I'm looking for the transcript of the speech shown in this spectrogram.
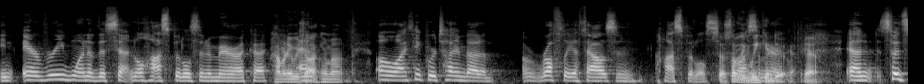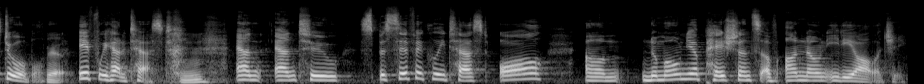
in every one of the Sentinel hospitals in America. How many are we and, talking about? Oh, I think we're talking about uh, roughly a thousand hospitals. So something we America. can do, yeah. And so it's doable yeah. if we had a test, mm-hmm. and and to specifically test all um, pneumonia patients of unknown etiology.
